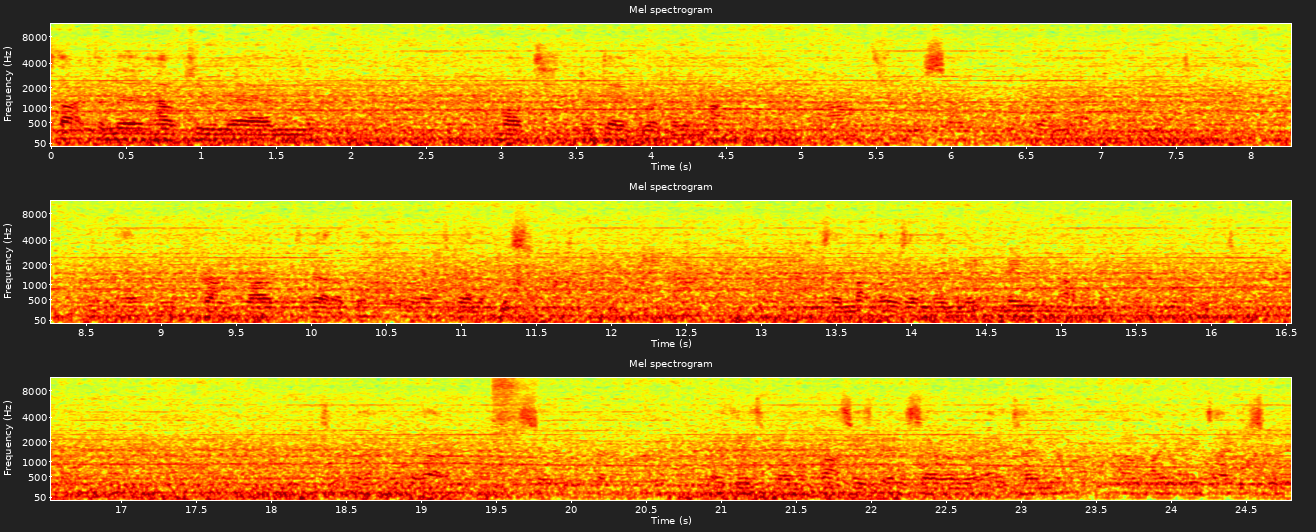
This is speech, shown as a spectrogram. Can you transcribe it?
Starting to learn how to um, mod the dirt work on the map um, through, so I'm working on that. With the help of Frank Wild developer, one of our developers. So that was on my main, main map. So we'll have to look at that soon. But everything's going, I can't see it's going to sell anytime online anytime soon.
